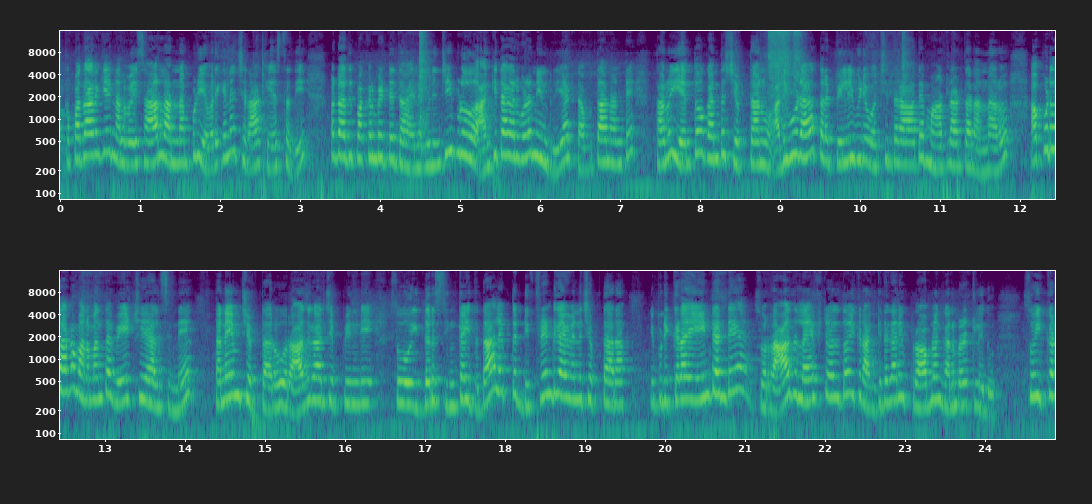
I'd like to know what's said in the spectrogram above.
ఒక పదానికే నలభై సార్లు అన్నప్పుడు ఎవరికైనా చిరాకు వేస్తుంది. బట్ అది పక్కన పెట్టేది ఆయన గురించి. ఇప్పుడు అంకిత గారు కూడా నేను రియాక్ట్ అవుతానంటే తను ఎంతో కొంత చెప్తాను. అది కూడా తన పెళ్ళి వీడియో వచ్చిన తర్వాతే మాట్లాడతాను అన్నారు అప్పుడు దాకా మనమంతా వెయిట్ చేయాల్సిందే. తనేం చెప్తారు? రాజుగారు చెప్పింది. సో ఇద్దరు సింక్ అవుతుందా? లేకపోతే డిఫరెంట్గా ఏమైనా చెప్తారా? ఇప్పుడు ఇక్కడ ఏంటంటే సో రాజు లైఫ్ స్టైల్తో ఇక్కడ అంకిత గారికి ప్రాబ్లం కనబడట్లేదు. సో ఇక్కడ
